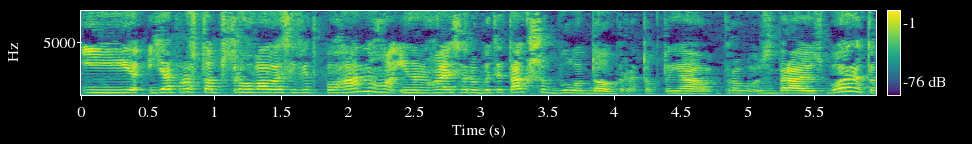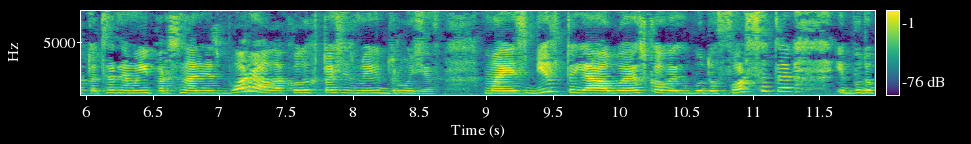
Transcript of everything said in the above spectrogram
і я просто абстрагувалася від поганого і намагаюся робити так, щоб було добре. Тобто я збираю збори, тобто це не мої персональні збори, але коли хтось із моїх друзів має збір, то я обов'язково їх буду форсити і буду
